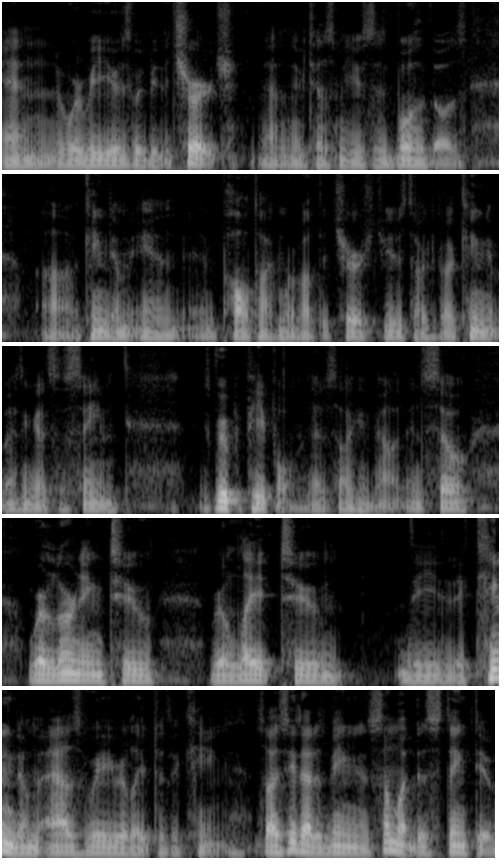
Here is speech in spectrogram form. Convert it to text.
and the word we use would be the church. Uh, the New Testament uses both of those, uh, kingdom and, and Paul talked more about the church. Jesus talked about kingdom, I think that's the same group of people that it's talking about. And so we're learning to relate to the, the kingdom as we relate to the king. So I see that as being somewhat distinctive.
